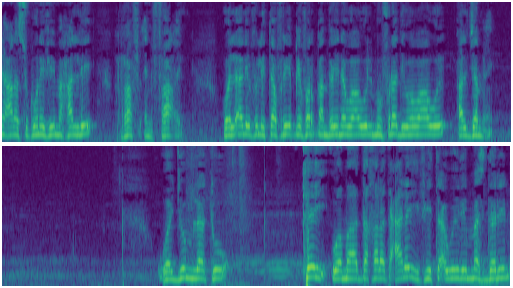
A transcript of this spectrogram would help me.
calى الsukuni fi maxali rafci faacil wاlأlif litafriiqi farqa bayna waawi الmfradi wa waawi aljamci wa jumlaة kay wmaa daklat calayh fi taأwiili masdari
